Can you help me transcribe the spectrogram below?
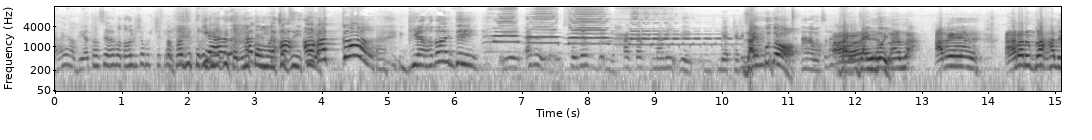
আয় আয় বিয়া তো আছে হতা হলে সমস্যা কি? বাজি তো না তো মঞ্চ দিতি আক্কল গিয়ার হদা দে। আরে সোজা হাটটা মানে ব্যাটারি যাইম গো তো। আরাম আছে না? যাই- যাইম গই। আরে আর আর উগা খালি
